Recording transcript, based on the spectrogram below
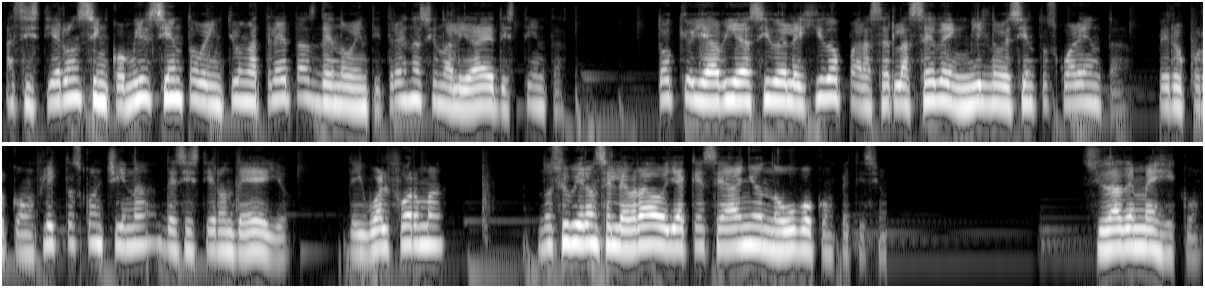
Asistieron 5.121 atletas de 93 nacionalidades distintas. Tokio ya había sido elegido para ser la sede en 1940, pero por conflictos con China desistieron de ello. De igual forma, no se hubieran celebrado ya que ese año no hubo competición. Ciudad de México,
